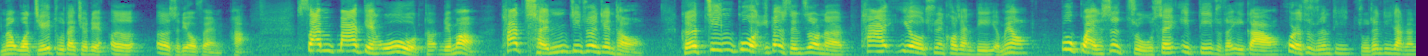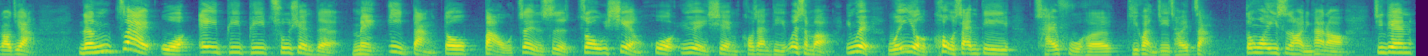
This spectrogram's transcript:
有没有？我截图在九点二二十六分，哈，三八点五五，它有没有？它曾经出现箭头，可是经过一段时间之后呢，它又出现扣三低，有没有？不管是主升一低、主升一高，或者是主升低、主升低价跟高价，能在我 A P P 出现的每一档都保证是周线或月线扣三低。为什么？因为唯有扣三低才符合提款机才会涨，懂我意思哈？你看哦，今天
